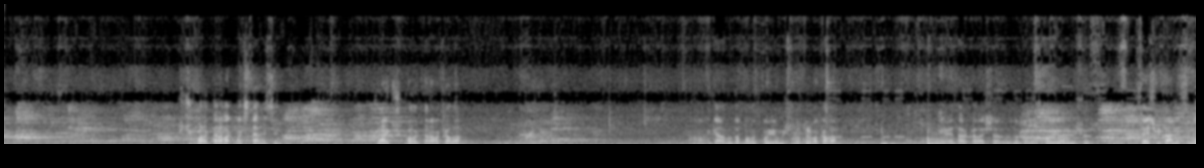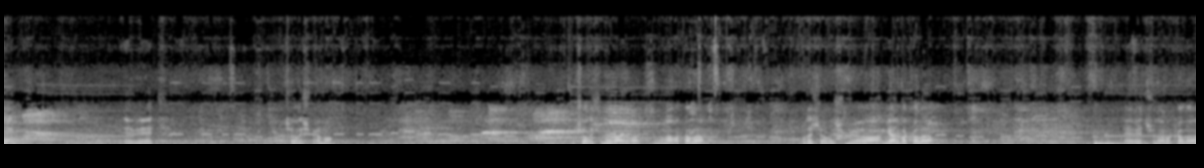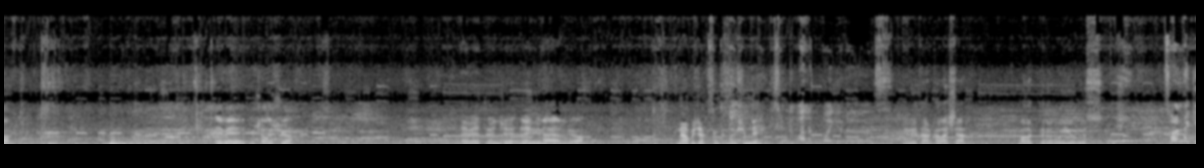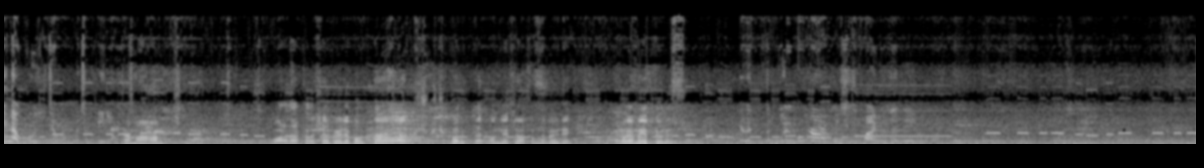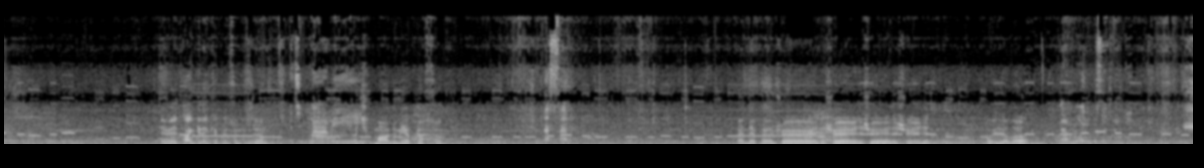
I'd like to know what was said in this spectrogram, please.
Küçük balıklara bakmak ister misin? Gel küçük balıklara bakalım. Aa, gel burada balık koyuyormuşuz. Otur bakalım. Evet arkadaşlar burada balık koyuyormuşuz. Seç bir tanesini. Evet. Çalışmıyor mu? Çalışmıyor galiba kızım. Buna bakalım. Bu da çalışmıyor. Gel bakalım. Evet şuna bakalım. Evet bu çalışıyor. Evet önce rengini ayarlıyor. Ne yapacaksın kızım şimdi? Şimdi balık boyuyoruz. Evet arkadaşlar balıkları boyuyoruz. Sonra yine boyayacağım ama çok eğlenceli. Tamam. Bu arada arkadaşlar böyle balıklar var. Küçük küçük balıklar. Onun etrafında böyle boyama yapıyoruz. Evet bir de boyama varmış. Hiç farkında değilim. Evet hangi renk yapıyorsun kızım? Açık mavi. Açık mavi mi yapıyorsun? Şurada sarı. Ben de yapıyorum. Şöyle şöyle şöyle şöyle boyayalım. Ben bu sefer.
